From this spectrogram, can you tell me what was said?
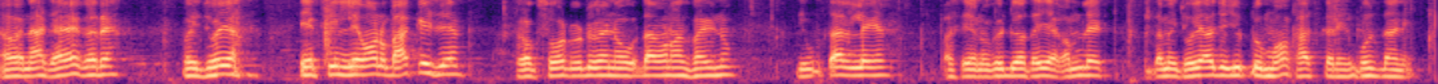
હવે ના જાય ઘરે. ભાઈ જોયા. એક સીન લેવાનું બાકી છે. થોડોક શોર્ટ વીડિયો એનો ઉતારવાનો ભાઈનો. એ ઉતારી લઈએ. પછી એનો વીડિયો તૈયાર કમ્પ્લીટ તમે જોઈ આવજો યુટ્યુબમાં ખાસ કરીને ભૂલતા નહીં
